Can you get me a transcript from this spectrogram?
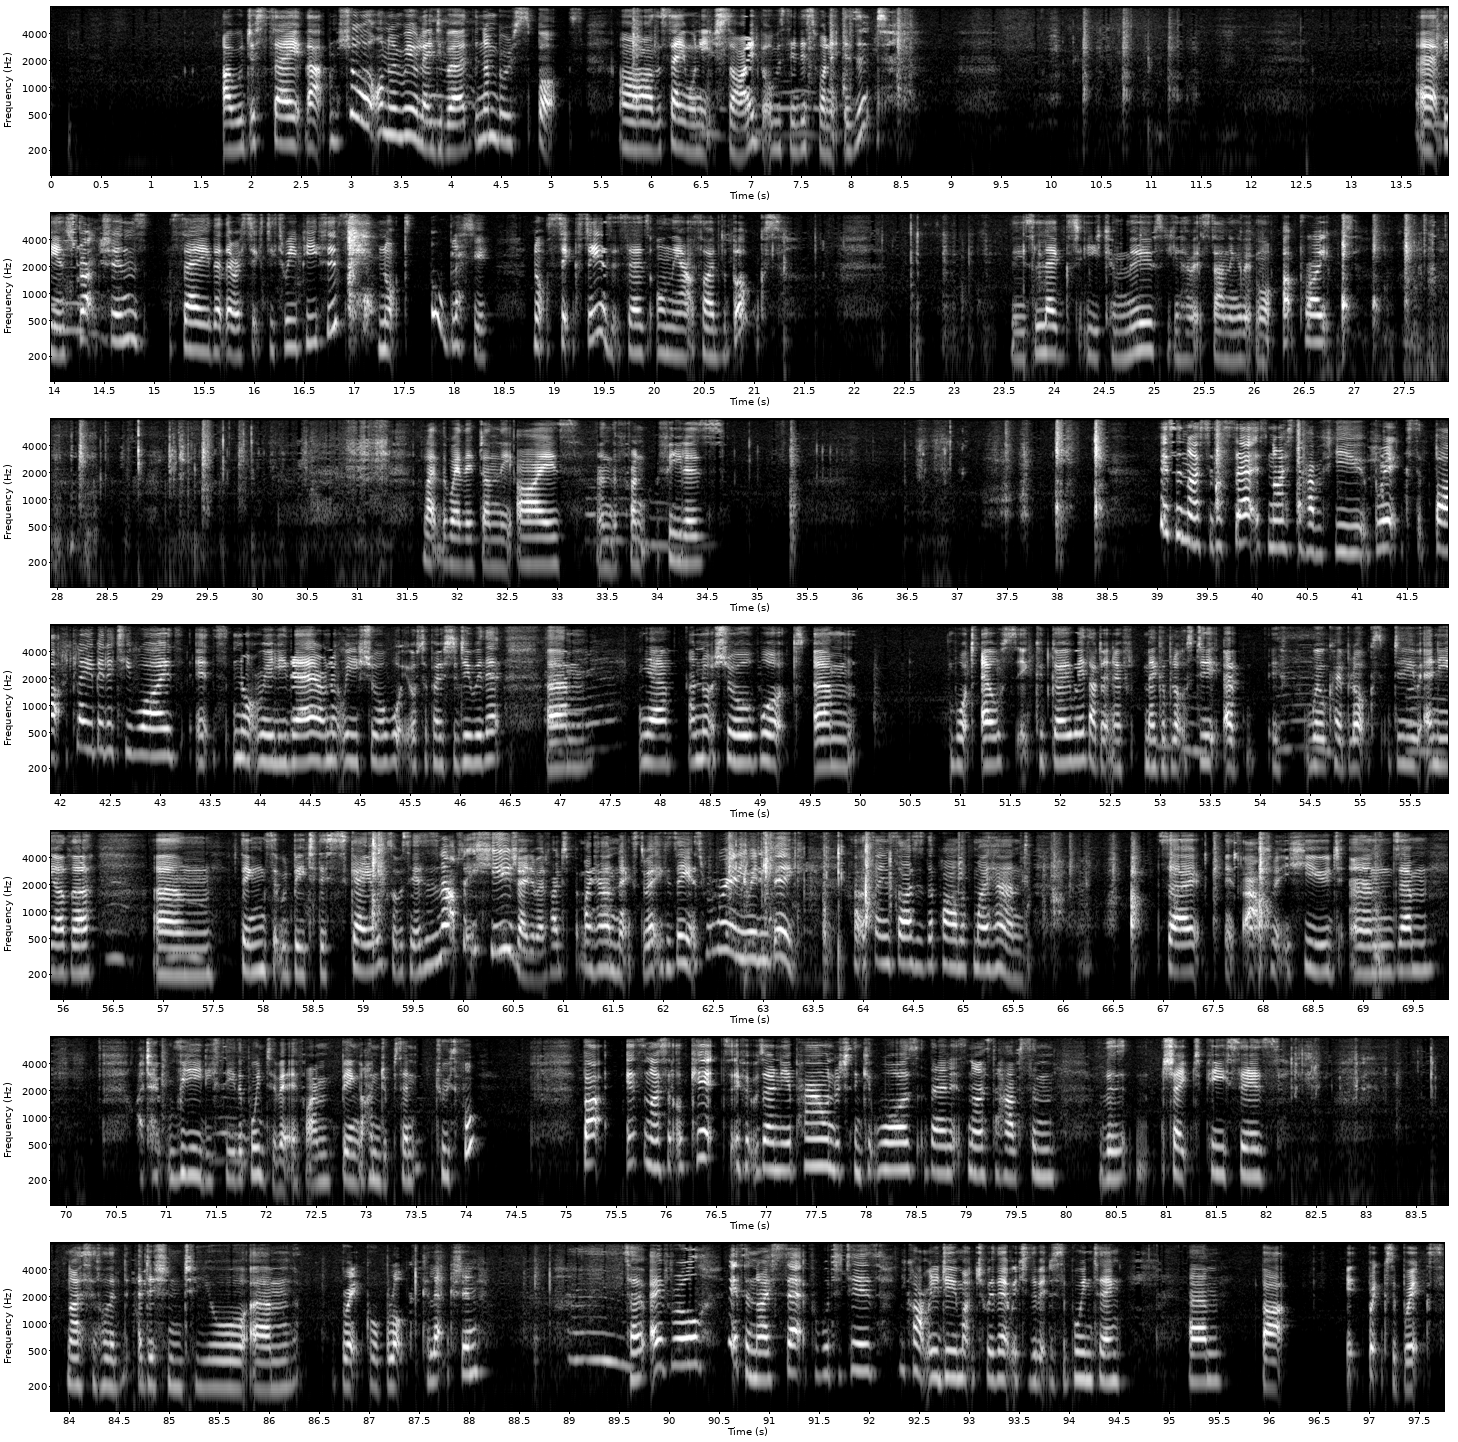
I will just say that I'm sure on a real ladybird the number of spots are the same on each side, but obviously this one it isn't. Uh, the instructions say that there are 63 pieces, not, oh bless you, not 60 as it says on the outside of the box. These legs you can move so you can have it standing a bit more upright. I like the way they've done the eyes and the front feelers. It's a nice little set, it's nice to have a few bricks, but playability wise it's not really there. I'm not really sure what you're supposed to do with it. Um, yeah, I'm not sure what um, what else it could go with. I don't know if Mega Bloks do, uh, if Wilko Blox do any other um, things that would be to this scale. Because obviously this is an absolutely huge ladybird. If I just put my hand next to it, you can see it's really, really big. About the same size as the palm of my hand. So it's absolutely huge and um, I don't really see the point of it if I'm being 100% truthful. But it's a nice little kit. If it was only a pound, which I think it was, then it's nice to have some the shaped pieces. Nice little addition to your um, brick or block collection. So overall it's a nice set for what it is. You can't really do much with it which is a bit disappointing. Um, but it bricks are bricks.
